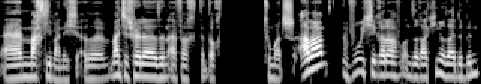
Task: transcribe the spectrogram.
Äh, mach's lieber nicht. Also manche Trailer sind einfach dann doch too much. Aber wo ich hier gerade auf unserer Kinoseite bin,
